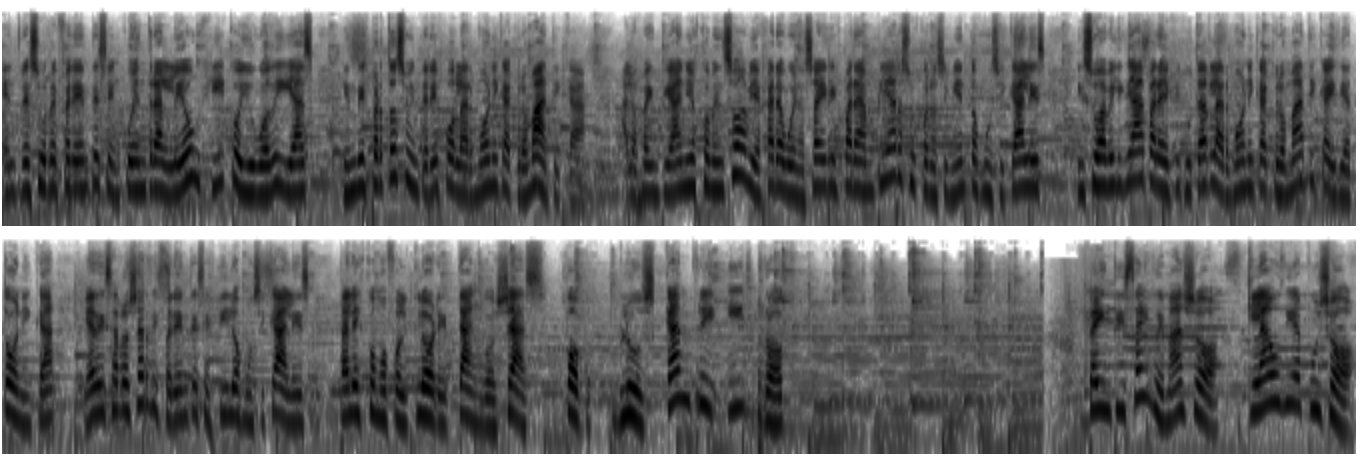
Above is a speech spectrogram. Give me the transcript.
entre sus referentes se encuentran León Gieco y Hugo Díaz, quien despertó su interés por la armónica cromática. A los 20 años comenzó a viajar a Buenos Aires para ampliar sus conocimientos musicales y su habilidad para ejecutar la armónica cromática y diatónica y a desarrollar diferentes estilos musicales, tales como folclore, tango, jazz, pop, blues, country y rock. 26 de mayo, Claudia Puyó.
